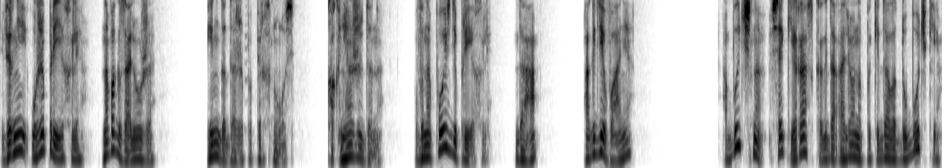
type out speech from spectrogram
Вернее, уже приехали. На вокзале уже». Инга даже поперхнулась. «Как неожиданно. Вы на поезде приехали?» «Да». «А где Ваня?» Обычно, всякий раз, когда Алена покидала дубочки,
